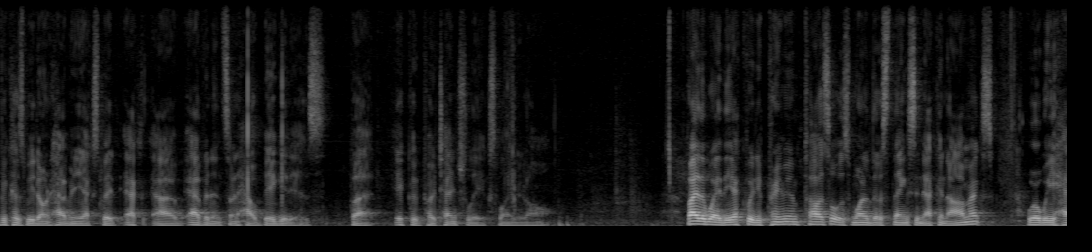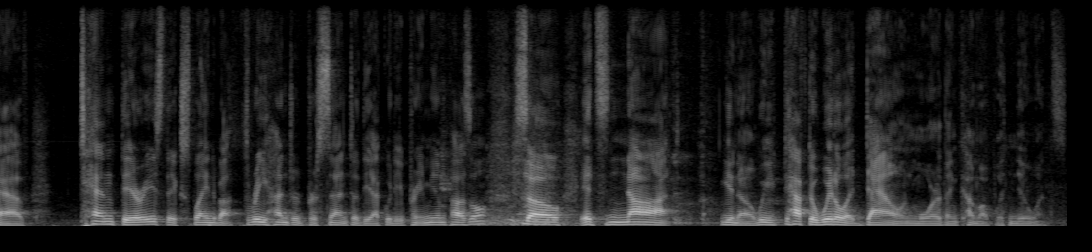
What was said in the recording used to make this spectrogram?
because we don't have any expe- ex- uh, evidence on how big it is. But it could potentially explain it all. By the way, the equity premium puzzle is one of those things in economics where we have 10 theories that explain about 300% of the equity premium puzzle. so it's not, you know, we have to whittle it down more than come up with new ones.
